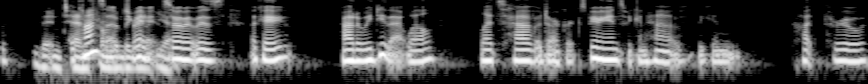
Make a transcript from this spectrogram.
the, the intent the concept, from the beginning. Right. Yeah. So it was okay. How do we do that? Well, let's have a darker experience. We can have we can cut through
